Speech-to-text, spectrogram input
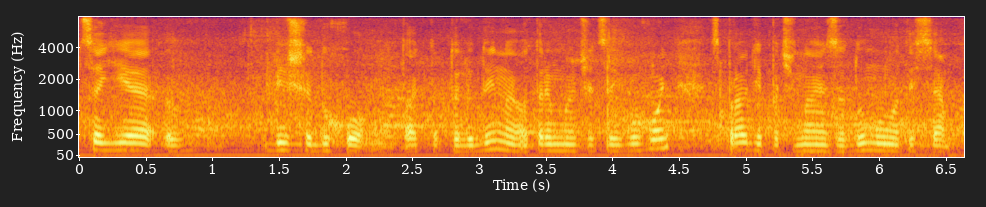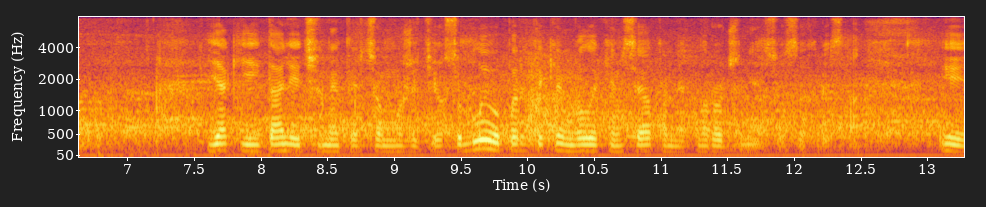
це є більше духовно, так. Тобто людина, отримуючи цей вогонь, справді починає задумуватися. Як їй далі чинити в цьому житті, особливо перед таким великим святом, як народження Ісуса Христа. І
